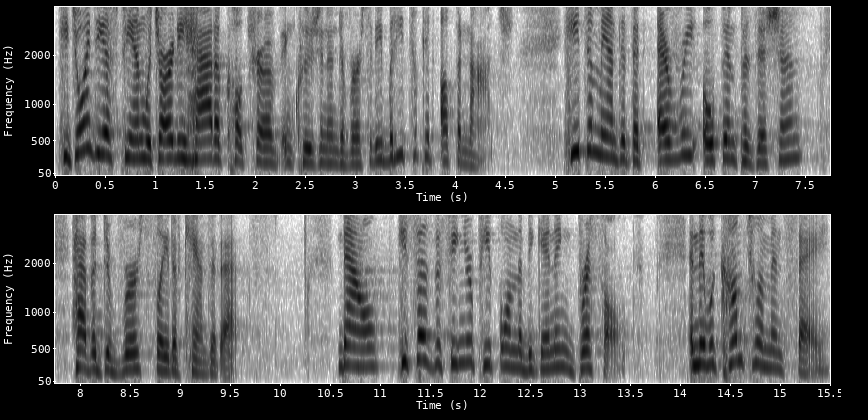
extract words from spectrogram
He joined ESPN, which already had a culture of inclusion and diversity, but he took it up a notch. He demanded that every open position have a diverse slate of candidates. Now, he says the senior people in the beginning bristled, and they would come to him and say,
